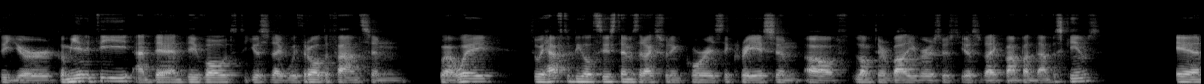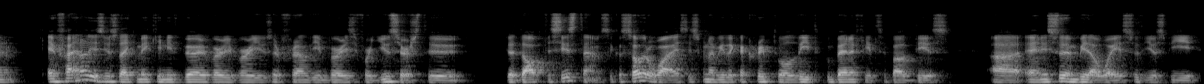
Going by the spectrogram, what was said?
to your community and then they vote to just like withdraw the funds and go away. So we have to build systems that actually encourage the creation of long-term value versus just like pump and dump schemes. And and finally, it's just like making it very, very, very user-friendly and very easy for users to to adopt the systems because otherwise it's going to be like a crypto elite who benefits about this. Uh, and it shouldn't be that way. It should just be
